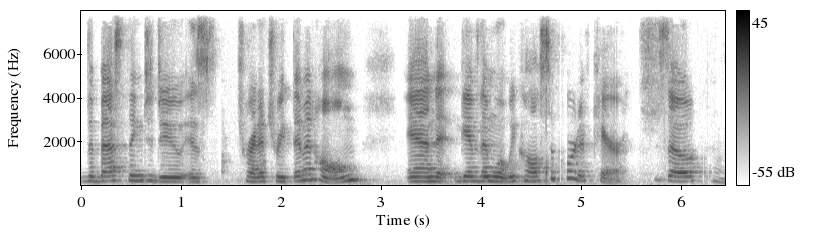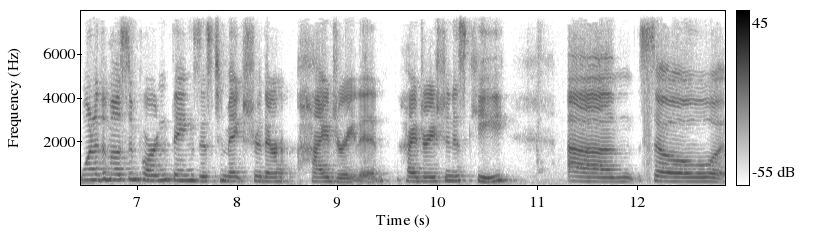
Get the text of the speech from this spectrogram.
the best thing to do is try to treat them at home and give them what we call supportive care. So one of the most important things is to make sure they're hydrated. Hydration is key. Um, so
